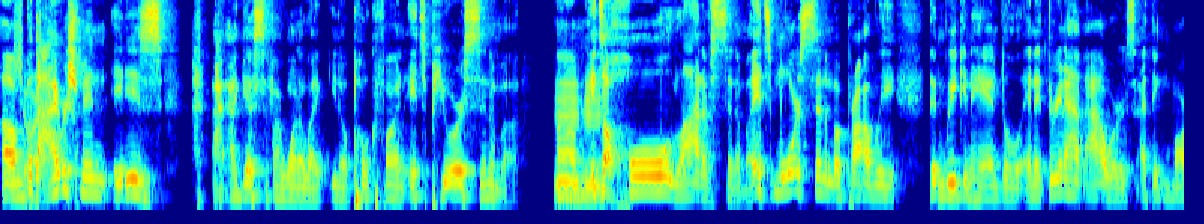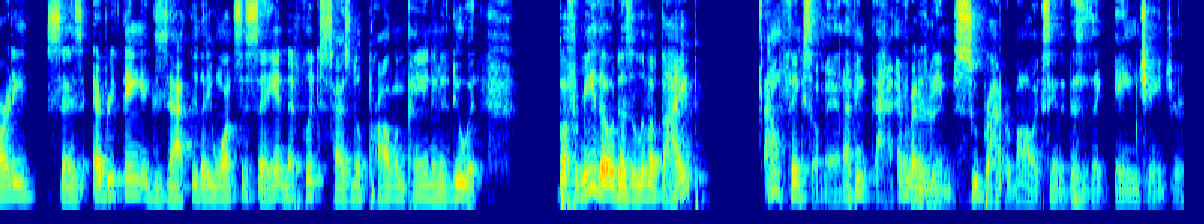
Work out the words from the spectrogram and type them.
Um, sure. But The Irishman, it is. I guess if I want to like you know poke fun, it's pure cinema. Um, mm-hmm. It's a whole lot of cinema. It's more cinema probably than we can handle. And at three and a half hours, I think Marty says everything exactly that he wants to say, and Netflix has no problem paying him to do it. But for me, though, does it live up to hype? I don't think so, man. I think everybody's mm-hmm. being super hyperbolic saying that this is a game changer,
